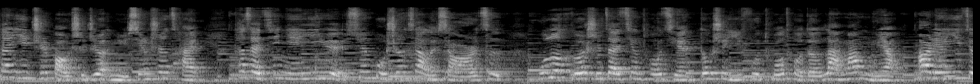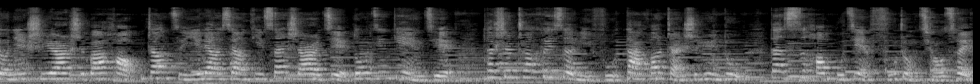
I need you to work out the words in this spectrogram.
但一直保持着女星身材。她在今年一月宣布生下了小儿子，无论何时在镜头前都是一副妥妥的辣妈模样。二零一九年十月二十八号，章子怡亮相第三十二届东京电影节，她身穿黑色礼服，大方展示孕肚。但丝毫不见浮肿憔悴，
